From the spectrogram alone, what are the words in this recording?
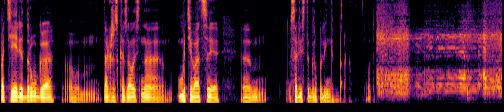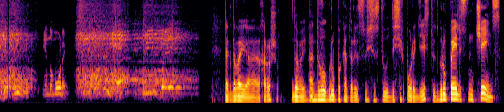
потеря друга эм, также сказалась на мотивации эм, солиста группы Linkin Park. Вот. Так, давай о хорошем. Давай. о двух группах, которые существуют до сих пор и действуют. Группа Alice in Chains.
